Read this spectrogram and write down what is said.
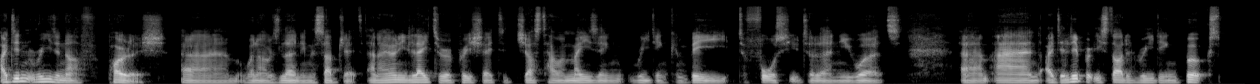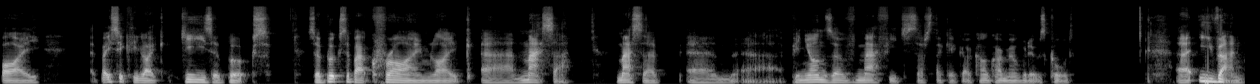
I didn't read enough Polish um, when I was learning the subject, and I only later appreciated just how amazing reading can be to force you to learn new words. Um, and I deliberately started reading books by basically like geezer books. So books about crime like uh, Massa, Massa, um, uh, Pieniądze w Mafii, coś takiego. I can't quite remember what it was called. uh, Ivan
